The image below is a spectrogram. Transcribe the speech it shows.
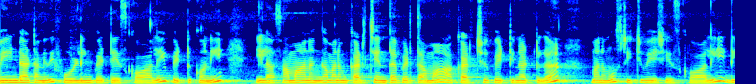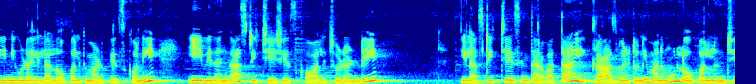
మెయిన్ డాట్ అనేది ఫోల్డింగ్ పెట్టేసుకోవాలి. పెట్టుకొని ఇలా సమానంగా మనం ఖర్చు ఎంత పెడతామో ఆ ఖర్చు పెట్టినట్టుగా మనము స్టిచ్ వేసేసుకోవాలి. దీన్ని కూడా ఇలా లోపలికి మడిపేసుకొని ఈ విధంగా స్టిచ్ చేసేసుకోవాలి చూడండి. ఇలా స్టిచ్ చేసిన తర్వాత ఈ క్రాస్ బెల్ట్ని మనము లోపల నుంచి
